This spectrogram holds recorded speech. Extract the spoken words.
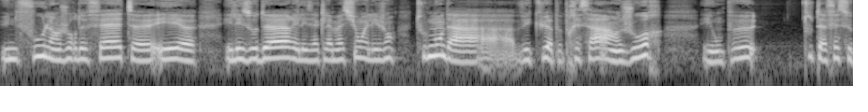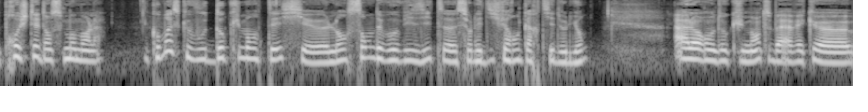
une foule, un jour de fête, euh, et, euh, et, les odeurs et les acclamations et les gens, tout le monde a vécu à peu près ça un jour, et on peut tout à fait se projeter dans ce moment-là. Comment est-ce que vous documentez l'ensemble de vos visites sur les différents quartiers de Lyon? Alors on documente bah, avec euh,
